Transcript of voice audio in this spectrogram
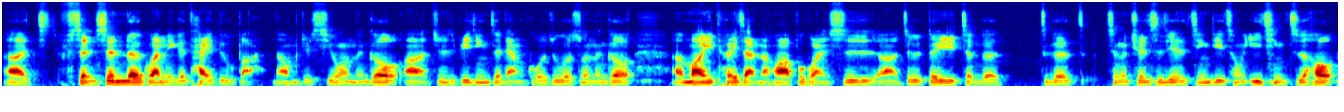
呃审慎乐观的一个态度吧。那我们就希望能够啊、就是毕竟这两国如果说能够呃贸易推展的话，不管是啊、这个对于整个这个整个全世界的经济，从疫情之后，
